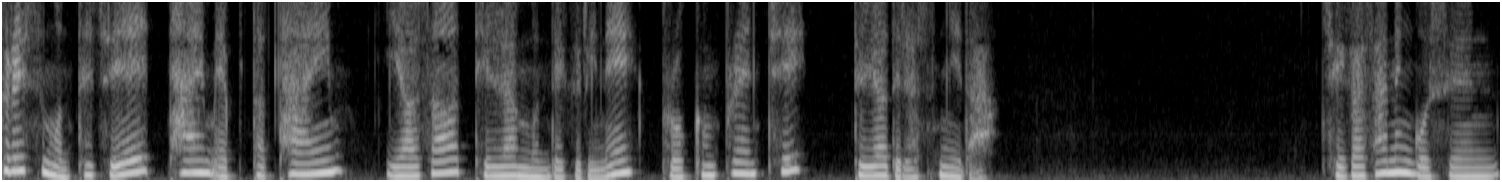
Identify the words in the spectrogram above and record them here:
크리스 몬테즈의 Time After Time 이어서 딜란 몬데그린의 Broken French 들려드렸습니다. 제가 사는 곳은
